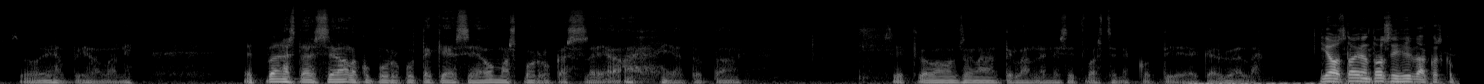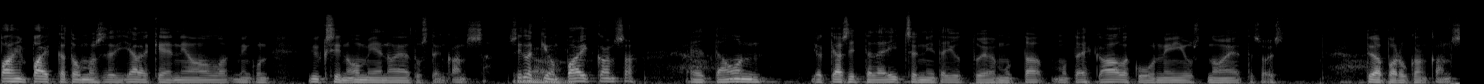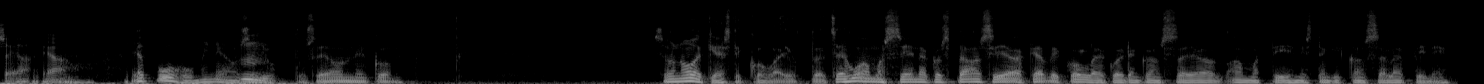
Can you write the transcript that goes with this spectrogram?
se on ihan pihalla. Niin, että päästäisiin se alkupurku tekemään se omassa porukassa ja, ja tota, sitten kun on sellainen tilanne, niin sitten vasta sinne kotiin eikä yöllä. Joo, toi on tosi hyvä, koska pahin paikka tuommoisen jälkeen niin on olla niin kuin yksin omien ajatusten kanssa. Silläkin on Joo. paikkansa, että on ja käsittelee itse niitä juttuja, mutta, mutta ehkä alkuun niin just noin, että se olisi työporukan kanssa. Ja, ja, Ja puhuminen on se Mm. juttu. Se on niinku, se on oikeasti kova juttu. Et se huomasi siinä, kun sitä asiaa kävi kollegoiden kanssa ja ammatti-ihmistenkin kanssa läpi, niin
